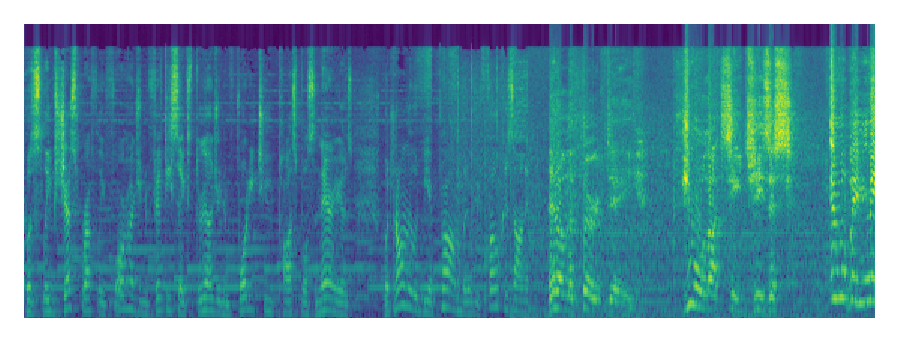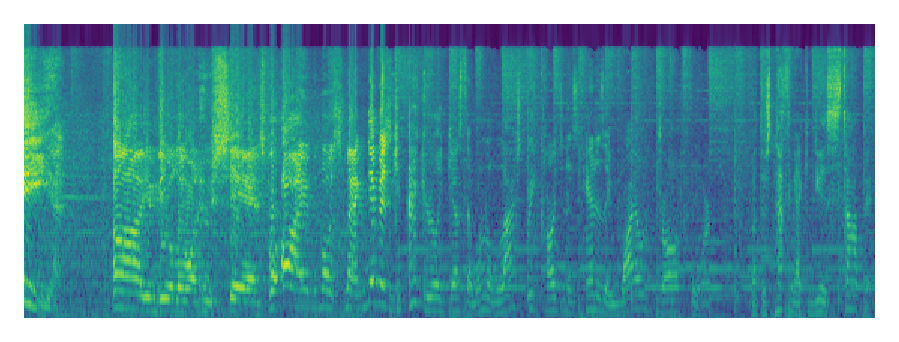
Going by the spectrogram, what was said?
which leaves just roughly 456, 342 possible scenarios, which normally would be a problem, but if we focus on it, And on the third day, you will not see Jesus. It will be me. I am the only one who stands, for I am the most magnificent. can accurately guess that one of the last three cards in his hand is a wild draw 4, but there's nothing I can do to stop it.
